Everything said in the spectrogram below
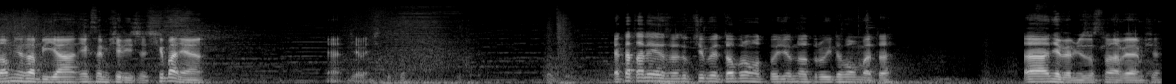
To mnie zabija? Nie chce mi się liczyć. Chyba nie. Nie, 9 tylko. Jaka talia jest według ciebie dobrą odpowiedzią na druidową metę? E, nie wiem, nie zastanawiałem się.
